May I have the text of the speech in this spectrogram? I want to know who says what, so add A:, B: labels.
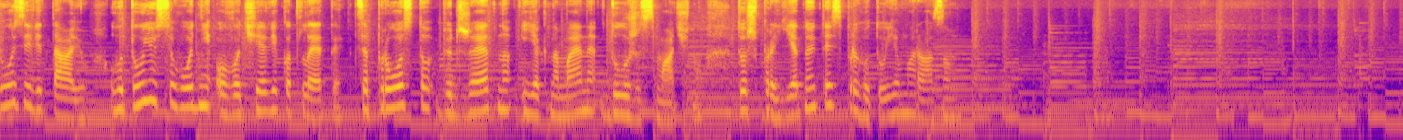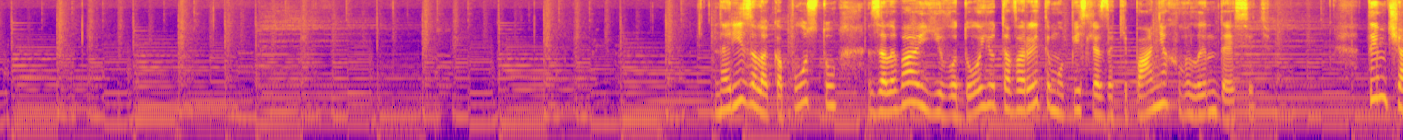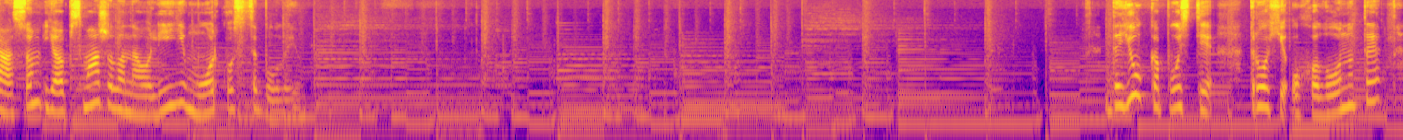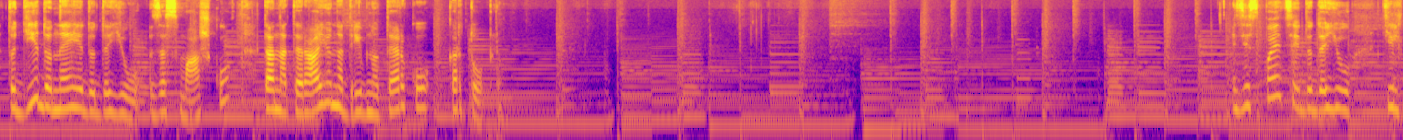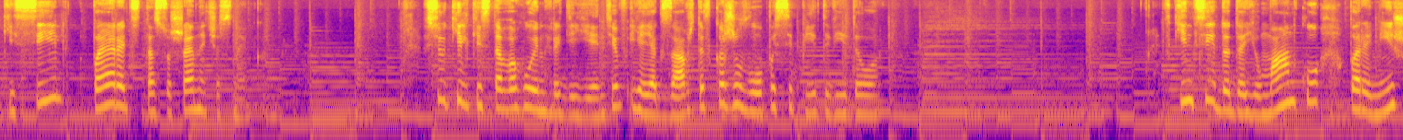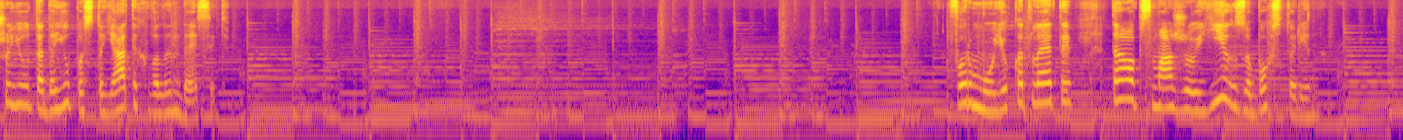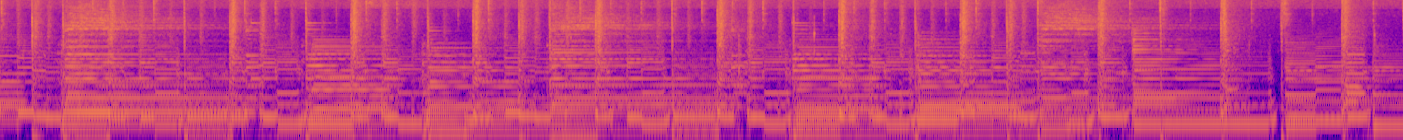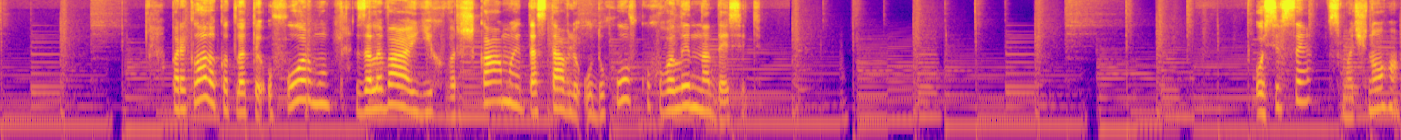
A: Друзі, вітаю! Готую сьогодні овочеві котлети. Це просто бюджетно і, як на мене, дуже смачно. Тож приєднуйтесь, приготуємо разом. Нарізала капусту, заливаю її водою та варитиму після закипання хвилин 10. Тим часом я обсмажила на олії моркву з цибулею. Даю капусті трохи охолонути, тоді до неї додаю засмажку та натираю на дрібну терку картоплю. Зі спецій додаю тільки сіль, перець та сушений чесник. Всю кількість та вагу інгредієнтів я, як завжди, вкажу в описі під відео. В кінці додаю манку, перемішую та даю постояти хвилин 10. Формую котлети та обсмажую їх з обох сторін. Переклала котлети у форму, заливаю їх вершками та ставлю у духовку хвилин на 10. Ось і все. Смачного!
